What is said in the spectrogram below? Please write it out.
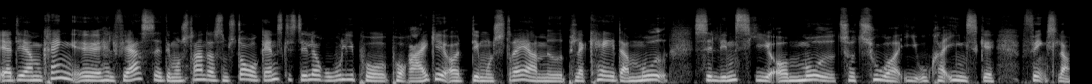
Ja, det er omkring øh, 70 øh, demonstranter, som står ganske stille og roligt på, på række og demonstrerer med plakater mod Zelensky og mod tortur i ukrainske fængsler.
